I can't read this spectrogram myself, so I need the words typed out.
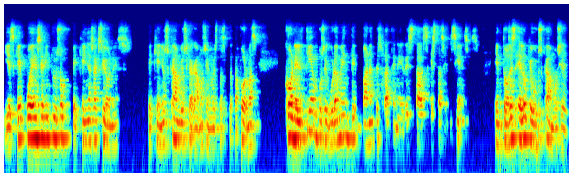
y es que pueden ser incluso pequeñas acciones, pequeños cambios que hagamos en nuestras plataformas, con el tiempo seguramente van a empezar a tener estas, estas eficiencias. Entonces es lo que buscamos y es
